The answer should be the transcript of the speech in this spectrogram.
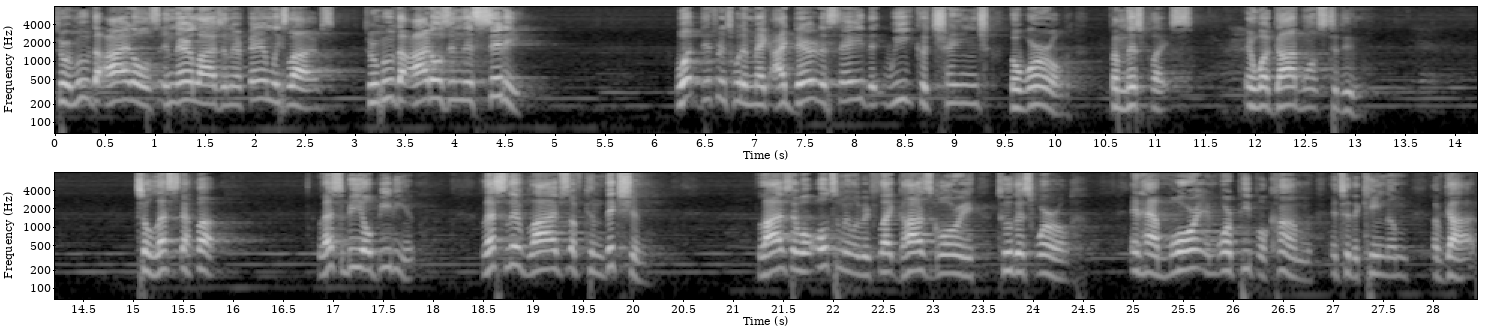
to remove the idols in their lives and their families' lives, to remove the idols in this city. What difference would it make? I dare to say that we could change the world from this place and what God wants to do. So let's step up. Let's be obedient. Let's live lives of conviction, lives that will ultimately reflect God's glory to this world and have more and more people come into the kingdom of God.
